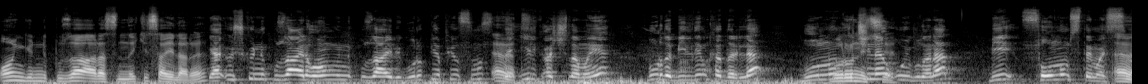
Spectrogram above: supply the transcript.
10 günlük buzağı arasındaki sayıları Yani 3 günlük buzağı ile 10 günlük buzağı bir grup yapıyorsunuz Evet. ve ilk aşılamayı burada bildiğim kadarıyla burnun Burun içine içi. uygulanan bir solunum sistemi aşısı Evet.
